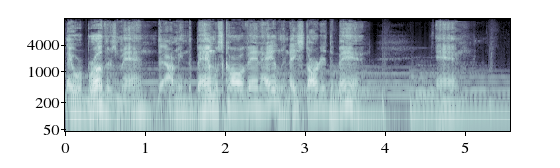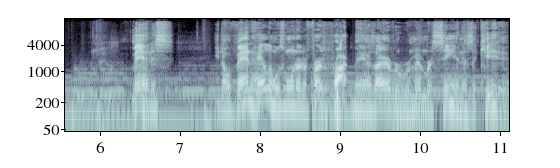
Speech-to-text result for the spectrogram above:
they were brothers, man. I mean, the band was called Van Halen. They started the band, and man, it's you know, Van Halen was one of the first rock bands I ever remember seeing as a kid.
